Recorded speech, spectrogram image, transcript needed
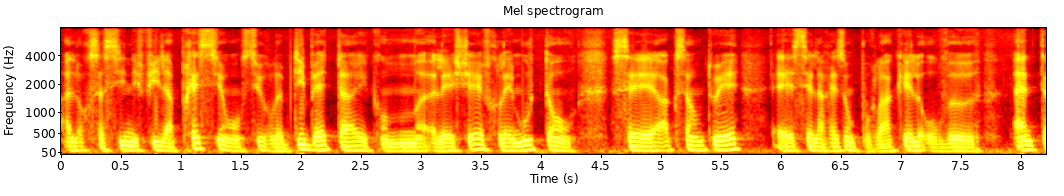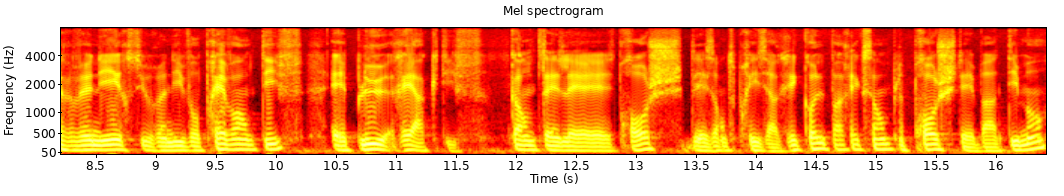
Alors ça signifie la pression sur le petit bétail comme les chèvres, les moutons, c'est accentué et c'est la raison pour laquelle on veut intervenir sur un niveau préventif et plus réactif quand elle est proche des entreprises agricoles, par exemple, proche des bâtiments,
